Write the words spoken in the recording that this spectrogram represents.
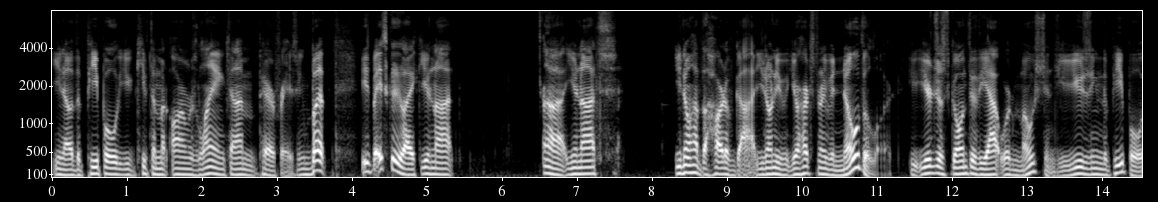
you know, the people, you keep them at arm's length. And I'm paraphrasing, but he's basically like, you're not, uh, you're not, you don't have the heart of God. You don't even, your hearts don't even know the Lord you're just going through the outward motions. You're using the people,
